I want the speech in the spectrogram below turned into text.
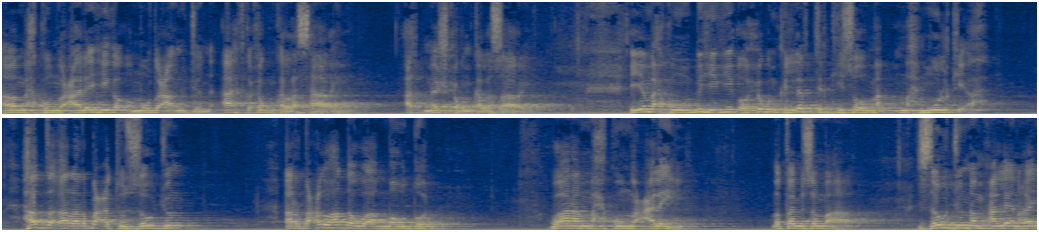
Ama maxkuumu calayhiga oo mawduuca aan u jeedno ahadka xukumka la saarayo. Meesha xukumka la saarayo. Iyo maxkuumu bihigii oo xukumka laftirkiisa oo ah. Hadda alarbacatu zawjun arbacdu hadda waa mawduuc waana maxkuumu calayhi matamiso maaha? Zawjunna maxaan leenahay?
